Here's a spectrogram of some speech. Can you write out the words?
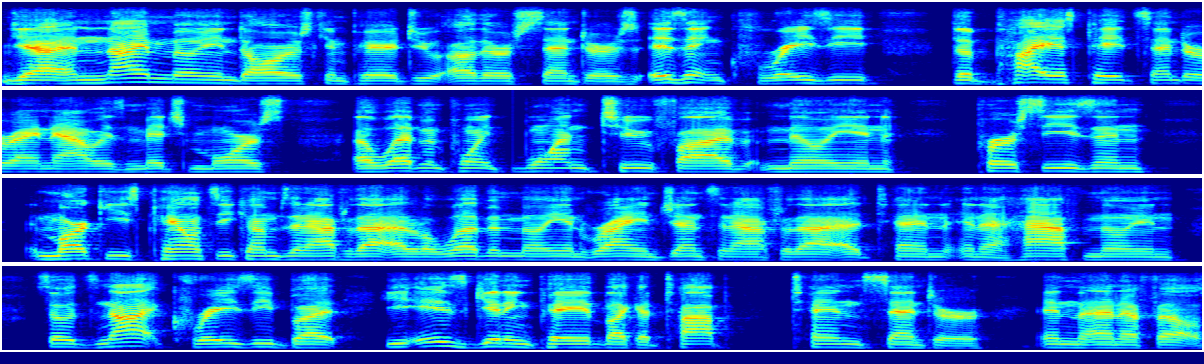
Yeah, and nine million dollars compared to other centers isn't crazy. The highest paid center right now is Mitch Morse, eleven point one two five million per season. Maurkice Pouncey comes in after that at 11 million. Ryan Jensen after that at 10 and a half million. So it's not crazy, but he is getting paid like a top 10 center in the NFL.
